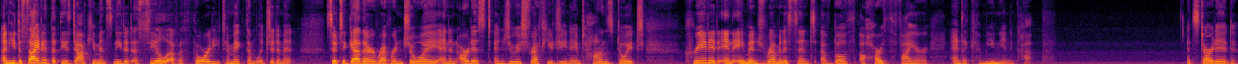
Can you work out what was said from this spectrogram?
And he decided that these documents needed a seal of authority to make them legitimate. So, together, Reverend Joy and an artist and Jewish refugee named Hans Deutsch created an image reminiscent of both a hearth fire and a communion cup. It started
